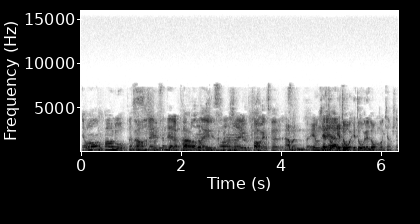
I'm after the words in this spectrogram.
Ja, Paul Lopez Ja. lär ju fundera på vad han, har ju, Lopez. vad han har gjort tagit för... Ja, men en, ett, ett, år, ett år i London kanske.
